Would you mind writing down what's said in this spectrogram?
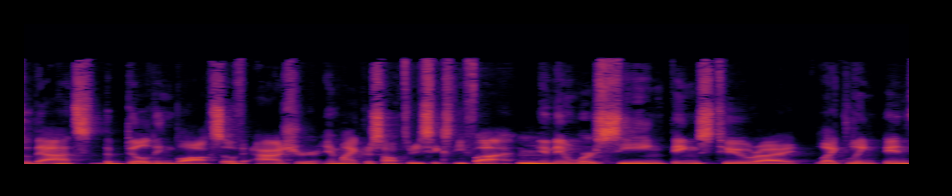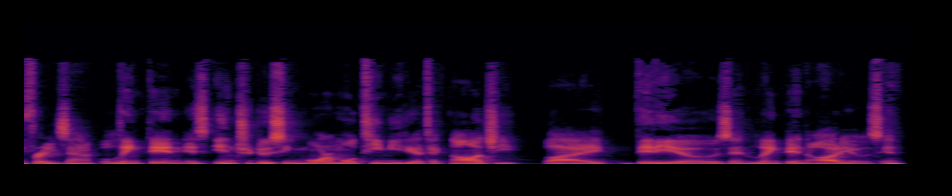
So that's the building blocks of Azure and Microsoft 365. Mm. And then we're seeing things too, right? Like LinkedIn, for example. LinkedIn is introducing more multimedia technology like videos and LinkedIn audios. And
